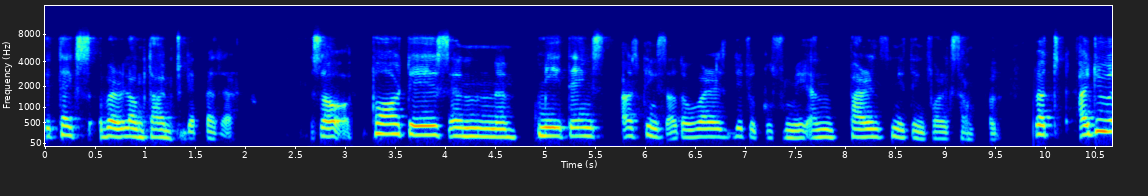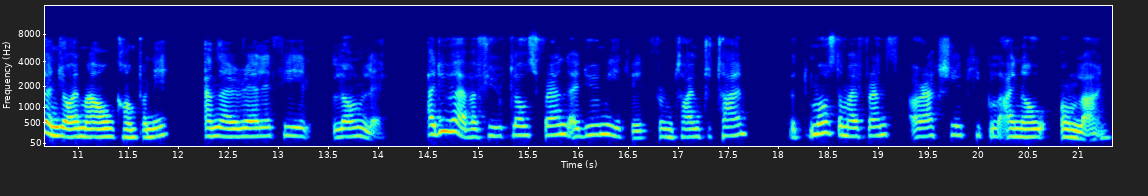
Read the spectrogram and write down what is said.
it takes a very long time to get better. So parties and meetings are things that are very difficult for me, and parents' meeting, for example. But I do enjoy my own company, and I really feel lonely. I do have a few close friends I do meet with from time to time, but most of my friends are actually people I know online.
